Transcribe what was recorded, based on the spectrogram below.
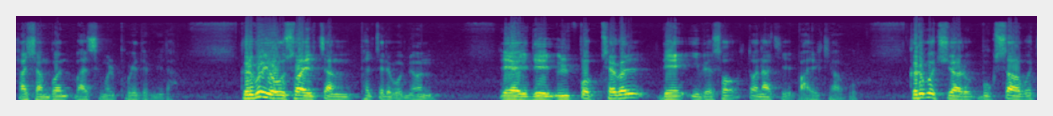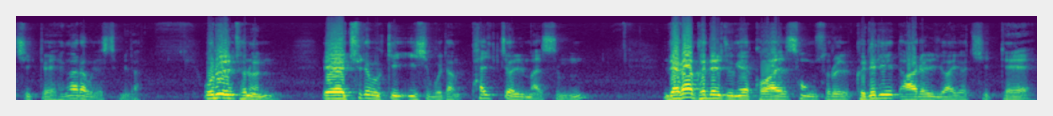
다시 한번 말씀을 보게 됩니다. 그리고 여호수아 1장 8절에 보면 내, 내 율법책을 내 입에서 떠나지 말게 하고 그리고 주야로 묵상하고 지켜 행하라고 그랬습니다. 오늘 저는 예, 출애굽기 25장 8절 말씀 내가 그들 중에 거할 성수를 그들이 나를 위하여 짓되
